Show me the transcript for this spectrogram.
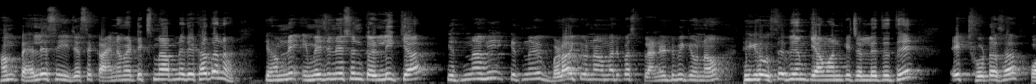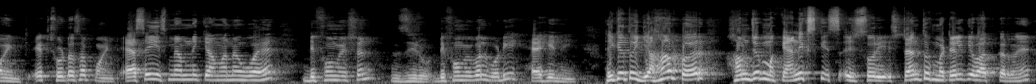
हम पहले से ही, जैसे काइनामेटिक्स में आपने देखा था ना, कि हमने इमेजिनेशन कर ली, क्या? कितना भी कितना भी बड़ा क्यों ना हमारे पास प्लानट भी क्यों ना हो, ठीक है? उसे भी हम क्या मान के चल लेते थे? एक छोटा सा पॉइंट एक छोटा सा पॉइंट ऐसे ही इसमें हमने क्या माना हुआ है? डिफॉर्मेशन ज़ीरो डिफॉर्मेबल बॉडी है ही नहीं. ठीक है तो यहाँ पर हम जब मैकेनिक्स की सॉरी स्ट्रेंथ ऑफ़ मटेरियल की बात कर रहे हैं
